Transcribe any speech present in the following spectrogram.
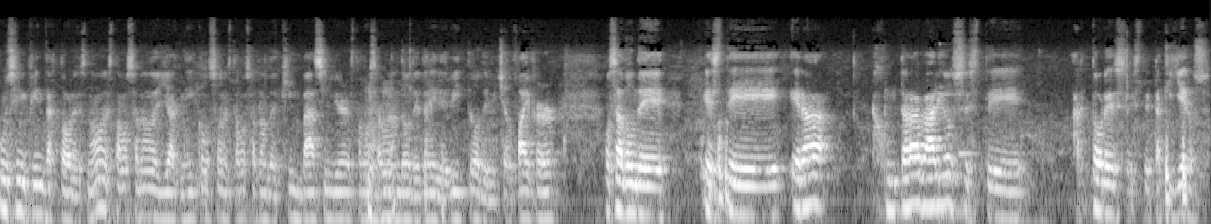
un sinfín de actores, ¿no? Estamos hablando de Jack Nicholson, estamos hablando de Kim Basinger, estamos hablando de Danny DeVito, de Michelle Pfeiffer, o sea, donde este era juntar a varios este, actores este, taquilleros.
